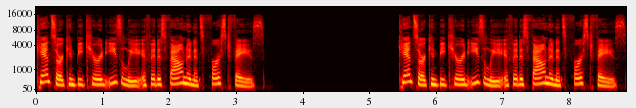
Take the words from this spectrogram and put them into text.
Cancer can be cured easily if it is found in its first phase. Cancer can be cured easily if it is found in its first phase.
